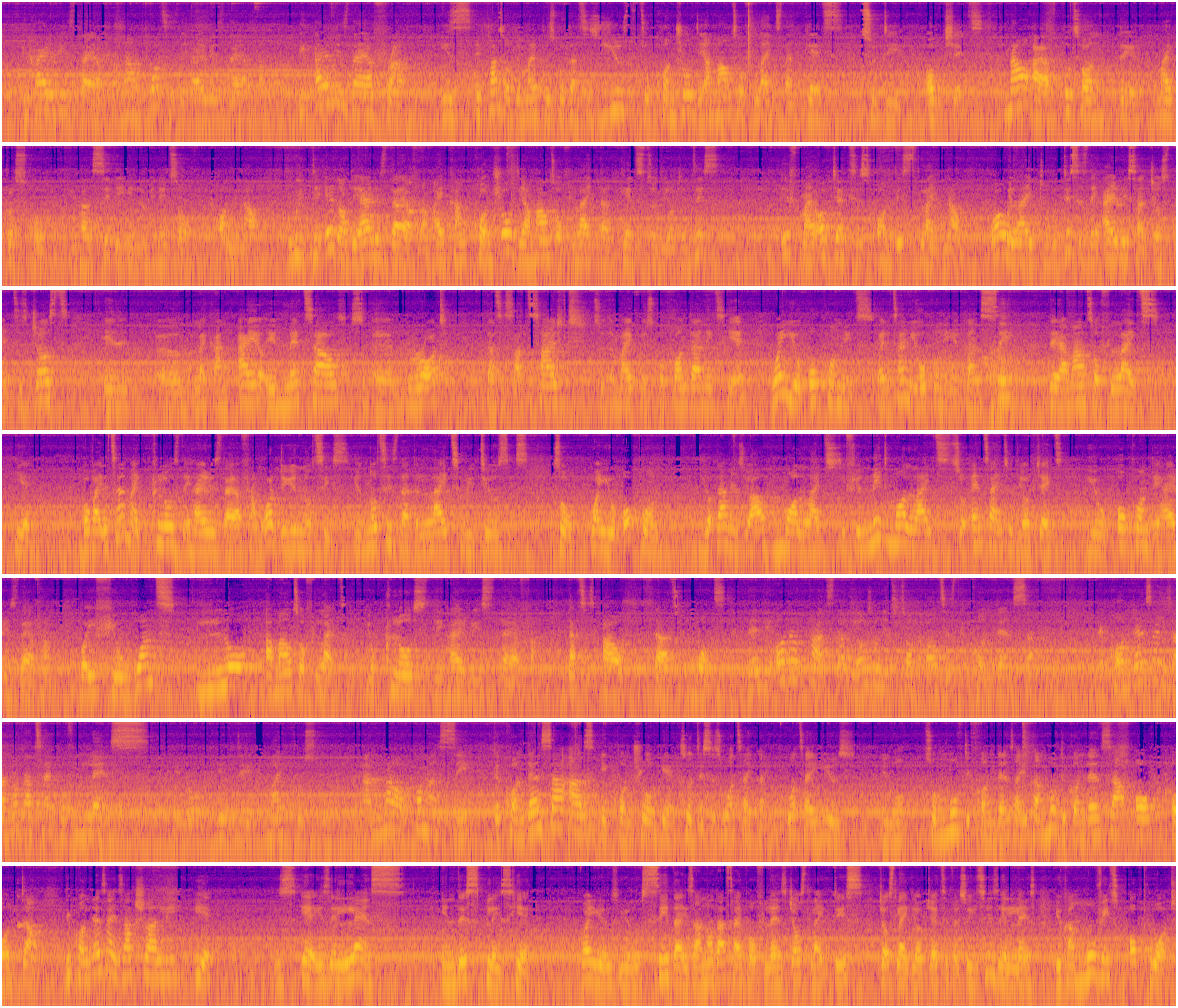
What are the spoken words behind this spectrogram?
Iris diaphragm. And what is the iris diaphragm? The iris diaphragm is a part of the microscope that is used to control the amount of light that gets to the object. Now I have put on the microscope. You can see the illuminator on now. With the aid of the iris diaphragm, I can control the amount of light that gets to the object. This, if my object is on this slide now, what will I do? This is the iris adjustment. It's just a um, like an iron, a metal uh, rod that is attached to the microscope underneath here. When you open it, by the time you open it, you can see the amount of light here but by the time I close the iris diaphragm, what do you notice? You notice that the light reduces. So when you open, you, that means you have more light. If you need more light to enter into the object, you open the iris diaphragm. But if you want low amount of light, you close the iris diaphragm. That is how that works. Then the other part that we also need to talk about is the condenser. The condenser is another type of lens, you know, in the microscope. And now come and see, the condenser has a control here. So this is what I can, what I use, you know, to move the condenser. You can move the condenser up or down. The condenser is actually here. Is here is a lens in this place here when you you see there is another type of lens just like this just like the objective so it is a lens you can move it upward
